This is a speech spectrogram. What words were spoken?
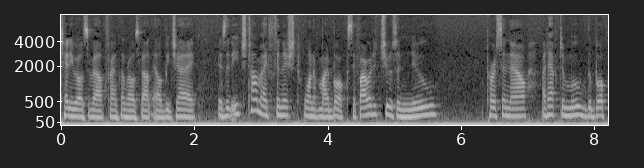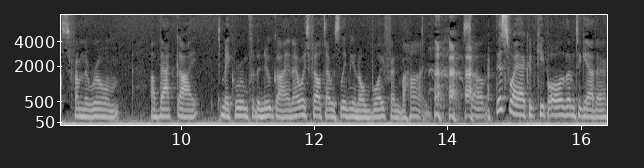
Teddy Roosevelt, Franklin Roosevelt, LBJ, is that each time I finished one of my books, if I were to choose a new person now, I'd have to move the books from the room of that guy to make room for the new guy. And I always felt I was leaving an old boyfriend behind. so this way I could keep all of them together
